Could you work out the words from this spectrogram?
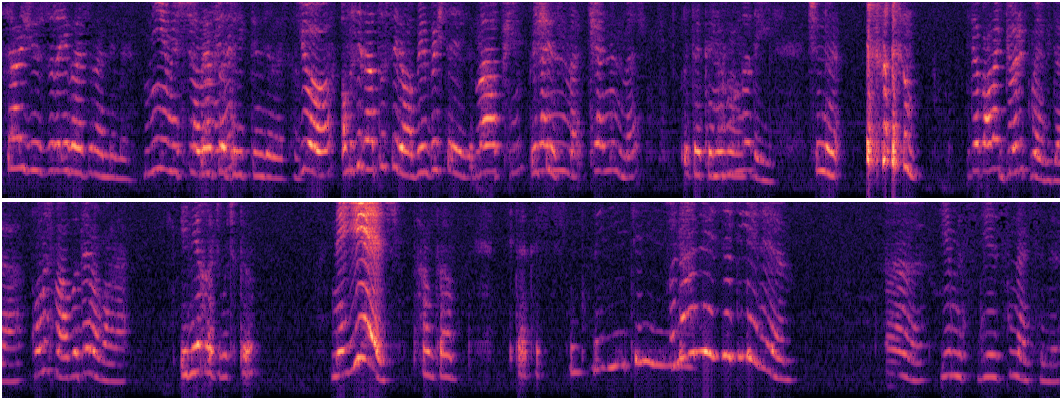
Sen 100 lirayı versen anneme. Niyeymiş Ben canım sana benim? biriktirince versen. Yo. Ama senin altın söyleyeyim ama benim 5 TL'lim. Ne yapayım? 500. Kendin ver. Kendin ver. Bir dakika canım. Umurumda değil. Şimdi Bir de bana görükme bir daha. Konuşma abla deme bana. e, niye karşıma çıkıyor? Ne yer? Tamam tamam. Bir dakika şimdi bu ne diyeceğim? Sana anne özür dilerim. Ha, yemiş, yesinler seni.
